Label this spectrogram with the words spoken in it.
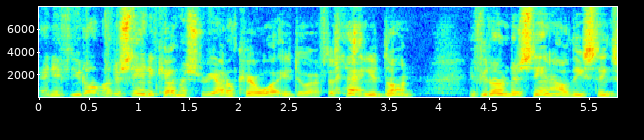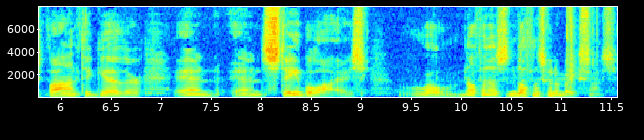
And if you don't understand the chemistry, I don't care what you do after that, you're done. If you don't understand how these things bond together and, and stabilize, well, nothing else, nothing's going to make sense.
